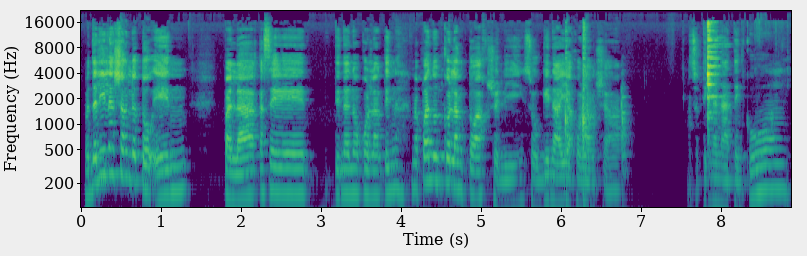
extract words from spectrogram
Madali lang siyang lutuin pala kasi tinanong ko lang, tin napanood ko lang to actually. So, ginaya ko lang siya. So, tingnan natin kung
